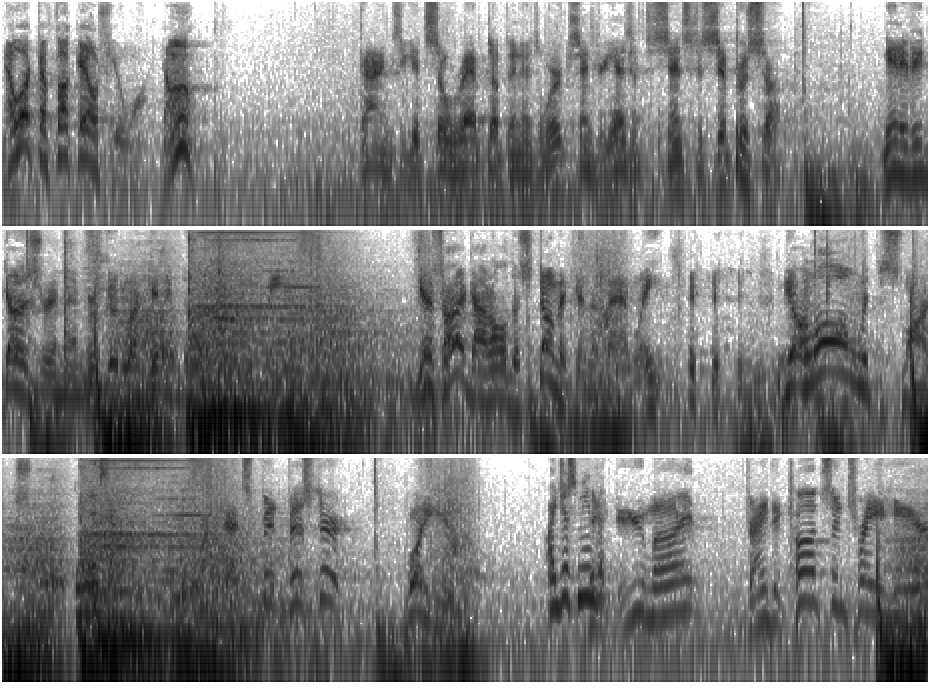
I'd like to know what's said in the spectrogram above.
Now what the fuck else you want, huh? Times he gets so wrapped up in his work, Sindri hasn't the sense to sip or sup. And if he does remember, good luck getting him to me. Guess I got all the stomach in the family. Along with the smarts. You missing? What, that spit pister? What do you? I just mean Hey, that. do you mind? Trying to concentrate here.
